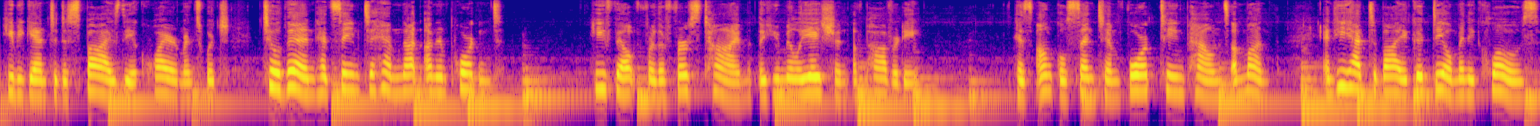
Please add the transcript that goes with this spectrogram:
he began to despise the acquirements which till then had seemed to him not unimportant. He felt for the first time the humiliation of poverty. His uncle sent him fourteen pounds a month, and he had to buy a good deal many clothes.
